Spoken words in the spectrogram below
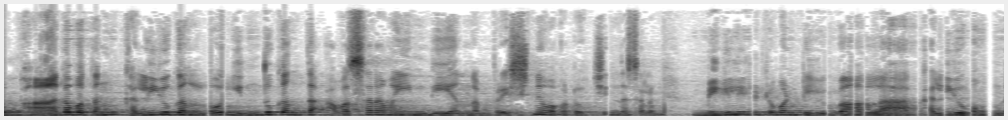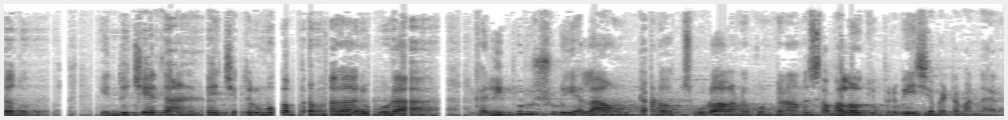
భాగవతం కలియుగంలో ఎందుకంత అవసరమైంది అన్న ప్రశ్న ఒకటి వచ్చింది అసలు. మిగిలినటువంటి యుగాల కలియుగం ఉండదు. ఎందుచేత అంటే చతుర్ముఖ బ్రహ్మగారు కూడా కలిపురుషుడు ఎలా ఉంటాడో చూడాలనుకుంటున్నాను సభలోకి ప్రవేశపెట్టమన్నారు.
